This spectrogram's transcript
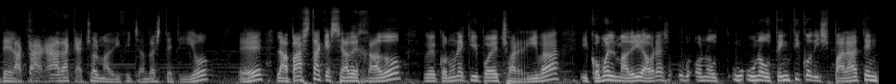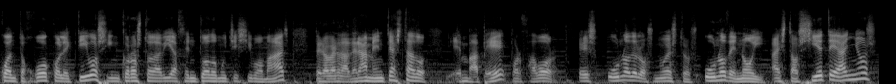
de la cagada que ha hecho el Madrid fichando a este tío, ¿eh? la pasta que se ha dejado eh, con un equipo hecho arriba y cómo el Madrid ahora es un, auténtico disparate en cuanto a juego colectivo, sin Cross todavía acentuado muchísimo más, pero verdaderamente ha estado Mbappé, por favor, es uno de los nuestros, uno de Noy, ha estado siete años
